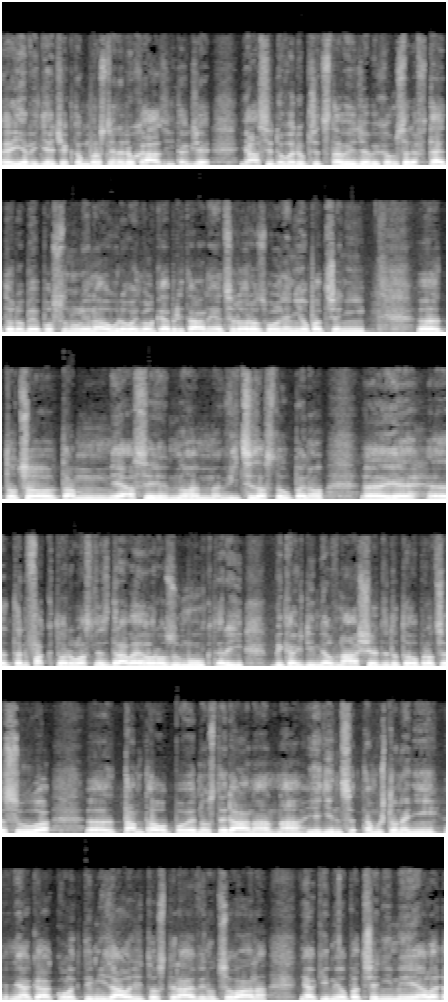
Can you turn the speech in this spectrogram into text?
eh, je vidět, že k tomu prostě nedochází. Takže já si dovedu představit, že bychom se v této době posunuli na úroveň Velké Británie co do rozvolnění opatření. Eh, to, co tam je asi mnohem více zastoupeno, je ten faktor vlastně zdravého rozumu, který by každý měl vnášet do toho procesu a tam ta odpovědnost je dána na jedince. Tam už to není nějaká kolektivní záležitost, která je vynucována nějakými opatřeními, ale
